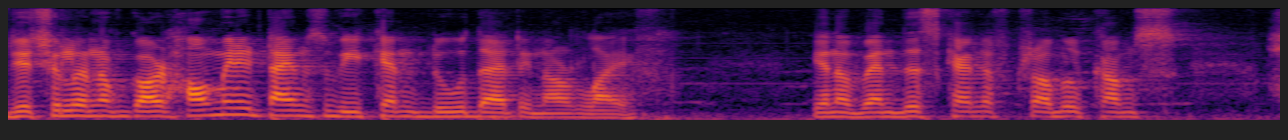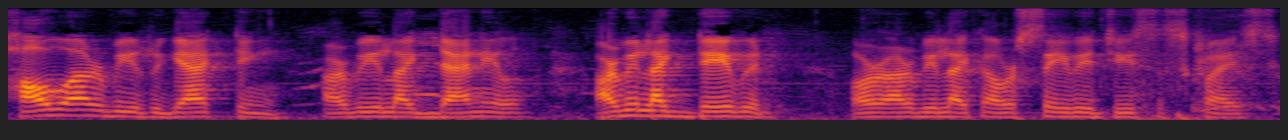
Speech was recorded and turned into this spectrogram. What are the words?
Dear children of God, how many times we can do that in our life? You know, when this kind of trouble comes, how are we reacting? Are we like Daniel? Are we like David? Or are we like our Savior Jesus Christ?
